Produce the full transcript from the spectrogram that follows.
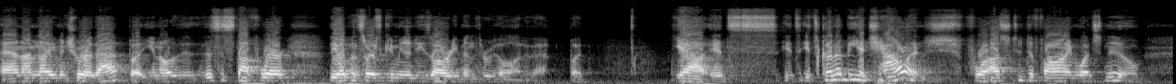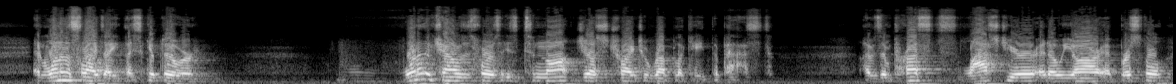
and I'm not even sure of that, but you know, th- this is stuff where the open source community has already been through a lot of that. But yeah, it's it's it's going to be a challenge for us to define what's new. And one of the slides I, I skipped over. One of the challenges for us is to not just try to replicate the past I was impressed last year at OER at Bristol.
